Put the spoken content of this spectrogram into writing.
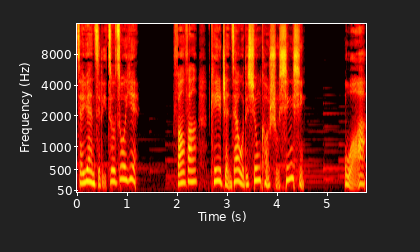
在院子里做作业，芳芳可以枕在我的胸口数星星，我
